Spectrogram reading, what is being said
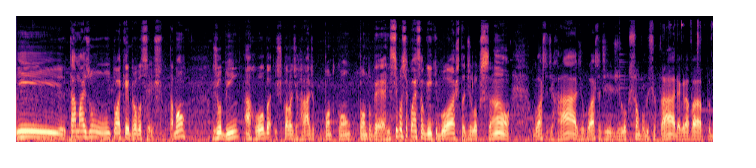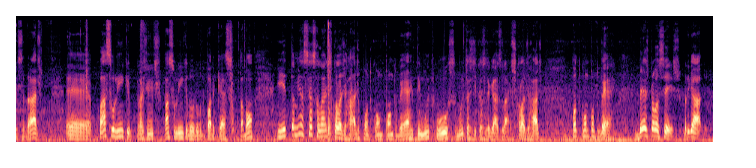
e tá mais um, um toque aí para vocês, tá bom? jobim@escoladeradio.com.br. Se você conhece alguém que gosta de locução, gosta de rádio, gosta de, de locução publicitária, gravar publicidade, é, passa o link pra gente, passa o link do, do, podcast, tá bom? E também acessa lá escoladeradio.com.br, tem muito curso, muitas dicas legais lá, escoladeradio.com.br. Beijo para vocês, obrigado.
